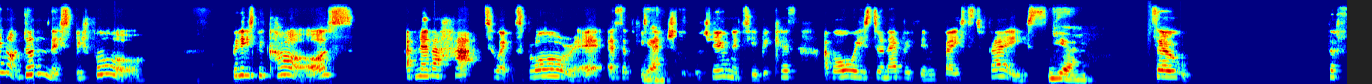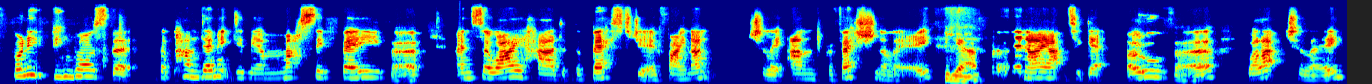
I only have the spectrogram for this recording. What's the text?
I not done this before? But it's because I've never had to explore it as a potential yeah. opportunity because I've always done everything face to face. Yeah. So the funny thing was that the pandemic did me a massive favor. And so I had the best year financially and professionally. Yeah. But then I had to get over, well, actually,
